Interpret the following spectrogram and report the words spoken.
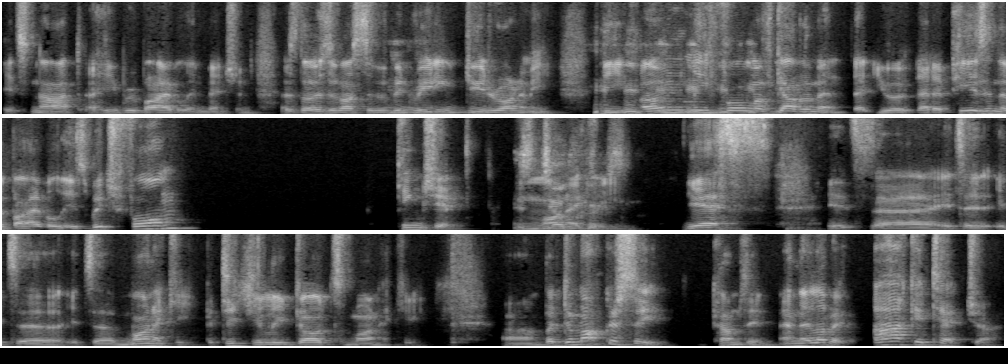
It's not a Hebrew Bible invention. As those of us who have been reading Deuteronomy, the only form of government that you that appears in the Bible is which form? Kingship, it's monarchy. Yes, it's uh, it's a it's a it's a monarchy, particularly God's monarchy. Um, but democracy comes in, and they love it. Architecture,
